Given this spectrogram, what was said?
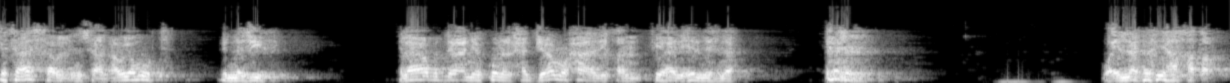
يتأثر الإنسان أو يموت بالنزيف. لا بد أن يكون الحجام حاذقا في هذه المهنة. وإلا ففيها خطر.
